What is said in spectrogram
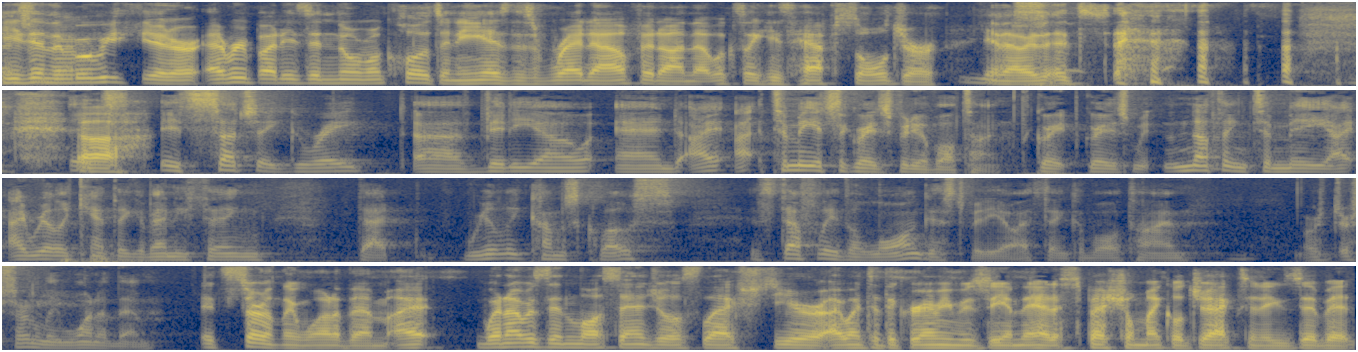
he's in the movie theater. Everybody's in normal clothes, and he has this red outfit on that looks like he's half soldier. You know, it's It's, Uh. it's such a great uh, video, and I, I to me, it's the greatest video of all time. The great, greatest. Nothing to me. I, I really can't think of anything that really comes close. It's definitely the longest video I think of all time, or, or certainly one of them. It's certainly one of them. I when I was in Los Angeles last year, I went to the Grammy Museum. They had a special Michael Jackson exhibit,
